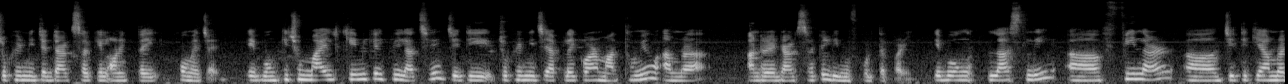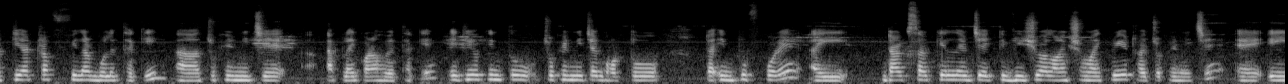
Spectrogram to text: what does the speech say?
চোখের নিচে ডার্ক সার্কেল অনেকটাই কমে যায়। এবং কিছু মাইল্ড কেমিক্যাল পিল আছে, যেটি চোখের নিচে অ্যাপ্লাই করার মাধ্যমেও আমরা আন্ডার ডার্ক সার্কেল রিমুভ করতে পারি। এবং লাস্টলি ফিলার যেটিকে আমরা টিয়ারট্রাফ ফিলার বলে থাকি চোখের নিচে অ্যাপ্লাই করা হয়ে থাকে, এটিও কিন্তু চোখের নিচের গর্তটা ইমপ্রুভ করে এই ডার্ক সার্কেলের যে একটি ভিজুয়াল অনেক সময় ক্রিয়েট হয় চোখের নিচে এই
